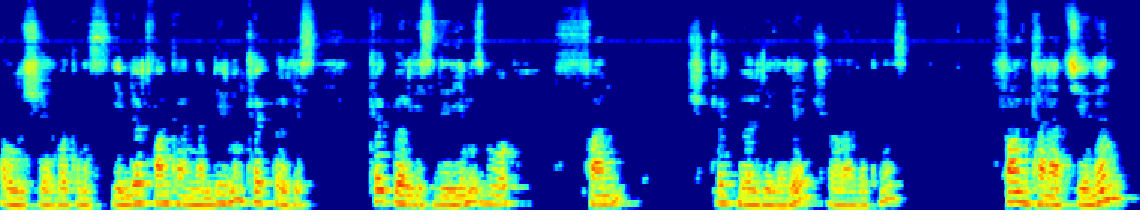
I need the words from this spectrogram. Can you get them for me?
oluşuyor. Bakınız 24 fan kanadından birinin kök bölgesi. Kök bölgesi dediğimiz bu fan kök bölgeleri şuralar bakınız. Fan kanatçığının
